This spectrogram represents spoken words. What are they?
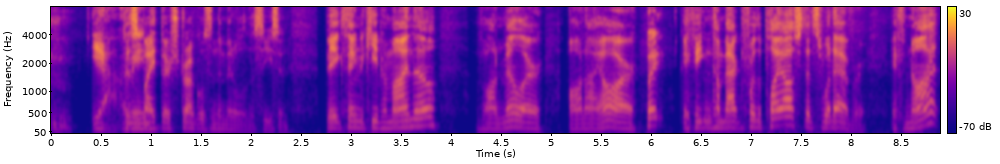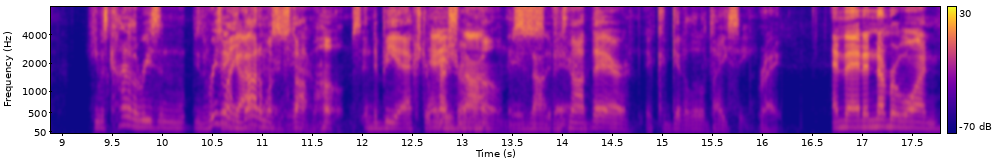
Yeah, I despite mean, their struggles in the middle of the season. Big thing to keep in mind, though, Von Miller on IR. but If he can come back before the playoffs, that's whatever. If not, he was kind of the reason. The reason They why you got got him there, was to stop yeah. Mahomes and to be extra And pressure not- on and Mahomes. he's not if he's not there, it could get a little dicey. right. And then at number one,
